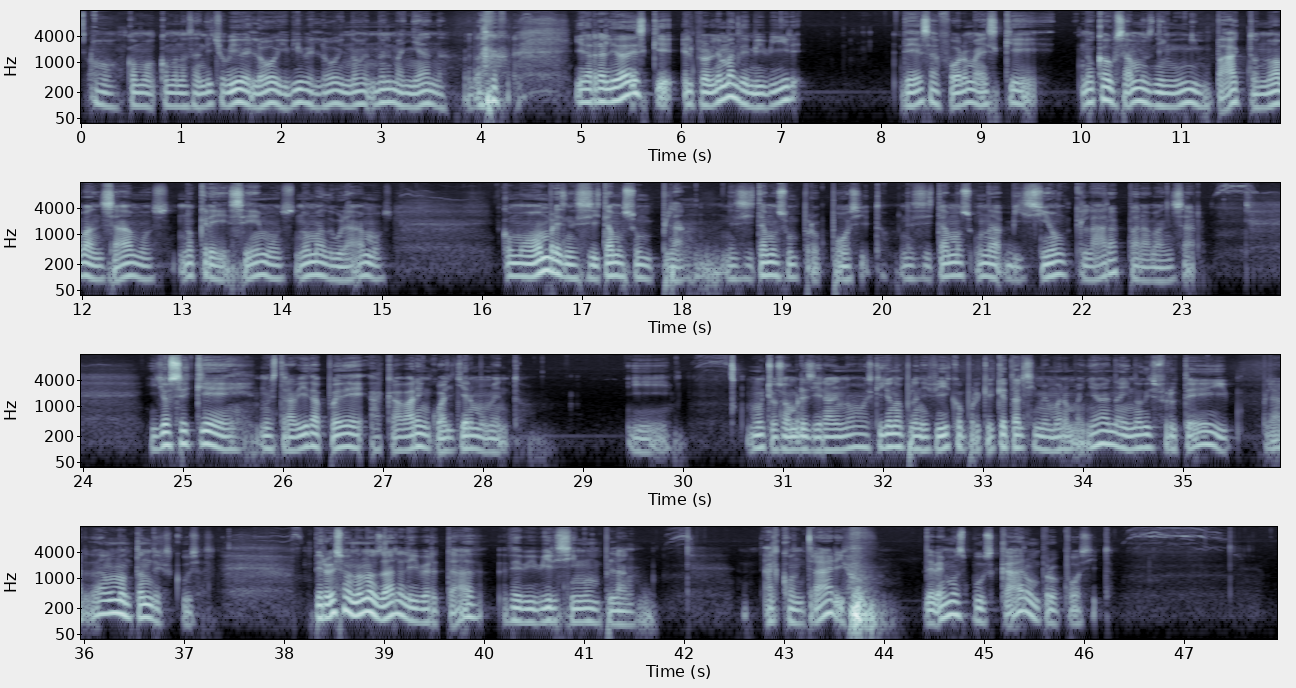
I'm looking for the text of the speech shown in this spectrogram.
O como, como nos han dicho, vive el hoy, vive el hoy, no, no el mañana, ¿verdad? y la realidad es que el problema de vivir de esa forma es que no causamos ningún impacto, no avanzamos, no crecemos, no maduramos. Como hombres necesitamos un plan, necesitamos un propósito, necesitamos una visión clara para avanzar. Y yo sé que nuestra vida puede acabar en cualquier momento. Y muchos hombres dirán, no, es que yo no planifico porque qué tal si me muero mañana y no disfruté y la verdad, un montón de excusas. Pero eso no nos da la libertad de vivir sin un plan. Al contrario, debemos buscar un propósito.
